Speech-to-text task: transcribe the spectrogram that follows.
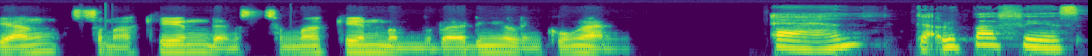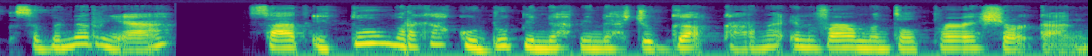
yang semakin dan semakin membebani lingkungan. And, gak lupa Fizz, sebenarnya saat itu mereka kudu pindah-pindah juga karena environmental pressure kan.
